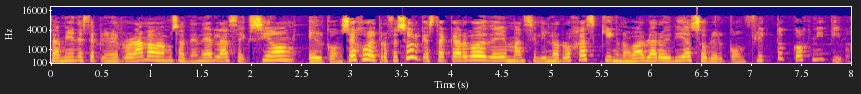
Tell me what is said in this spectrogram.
También este primer programa vamos a tener la sección El Consejo del Profesor, que está a cargo de Marcelino Rojas, quien nos va a hablar hoy día sobre el conflicto cognitivo.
